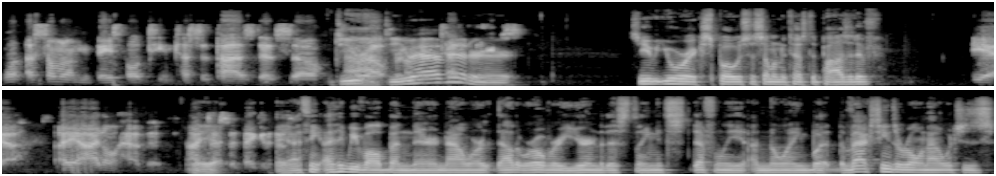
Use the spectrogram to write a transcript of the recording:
well, uh, someone on the baseball team tested positive. So do you do you have it or? So you, you were exposed to someone who tested positive? Yeah, I, I don't have it. I yeah, tested negative. Yeah, I think I think we've all been there now. We're now that we're over a year into this thing, it's definitely annoying. But the vaccines are rolling out, which is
